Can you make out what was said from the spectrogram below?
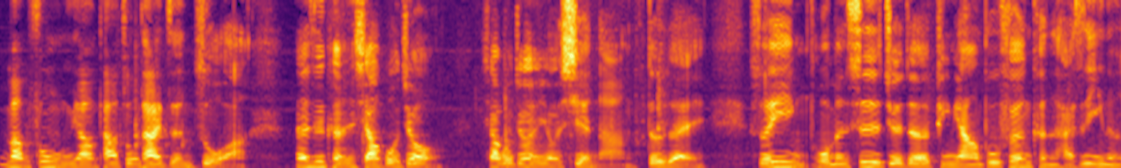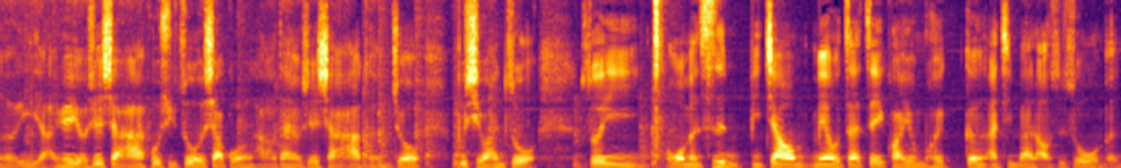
那父母要他做，他还只能做啊，但是可能效果就效果就很有限啊，对不对？所以我们是觉得评量的部分可能还是因人而异啊，因为有些小孩或许做的效果很好，但有些小孩可能就不喜欢做，所以我们是比较没有在这一块，因为我们会跟安亲班老师说，我们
